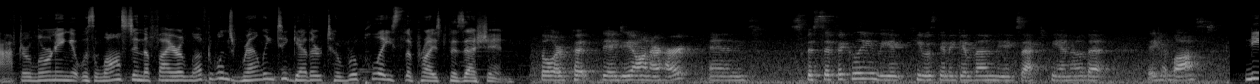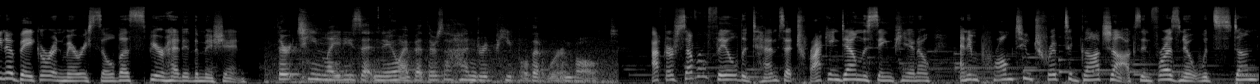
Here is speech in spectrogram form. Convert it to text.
After learning it was lost in the fire, loved ones rallied together to replace the prized possession. The Lord put the idea on our heart, and specifically, the, He was going to give them the exact piano that they had lost. Nina Baker and Mary Silva spearheaded the mission. 13 ladies that knew, I bet there's 100 people that were involved. After several failed attempts at tracking down the same piano, an impromptu trip to Gottschalk's in Fresno would stun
